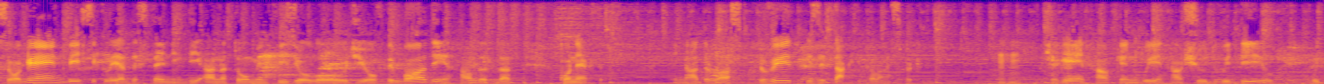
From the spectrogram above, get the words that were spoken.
So again basically understanding the anatomy and physiology of the body and how does that connect. Another aspect of it is a tactical aspect. Which again, how can we and how should we deal with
